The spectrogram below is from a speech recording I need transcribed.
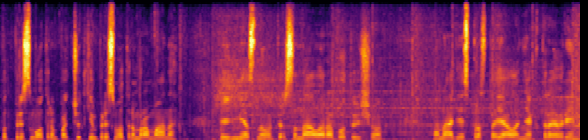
под присмотром, под чутким присмотром Романа и местного персонала работающего, она здесь простояла некоторое время.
